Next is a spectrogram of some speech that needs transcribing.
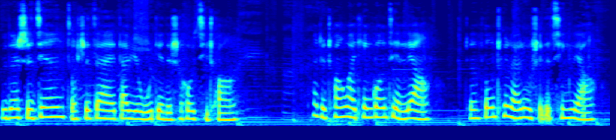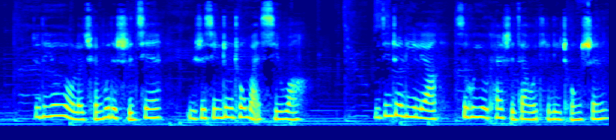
有段时间总是在大约五点的时候起床，看着窗外天光渐亮，晨风吹来露水的清凉，觉得拥有了全部的时间，于是心中充满希望。如今这力量似乎又开始在我体里重生。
